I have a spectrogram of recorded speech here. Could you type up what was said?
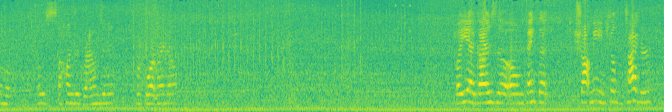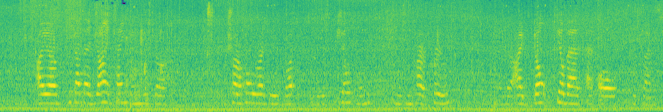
at least a hundred rounds in it before it ran out. But yeah, guys, the um, tank that shot me and killed the tiger, I uh, took out that giant tank and just uh, shot a hole right through his butt and just killed him and his entire crew. And uh, I don't feel bad at all because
